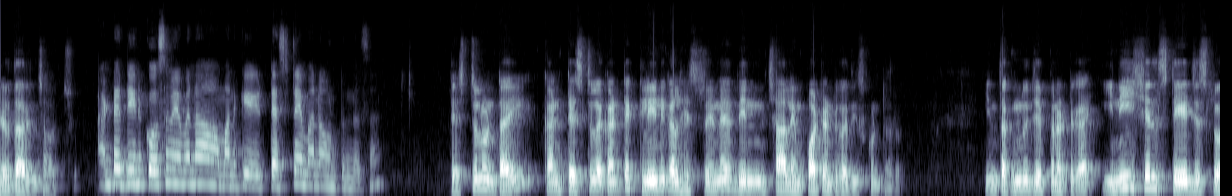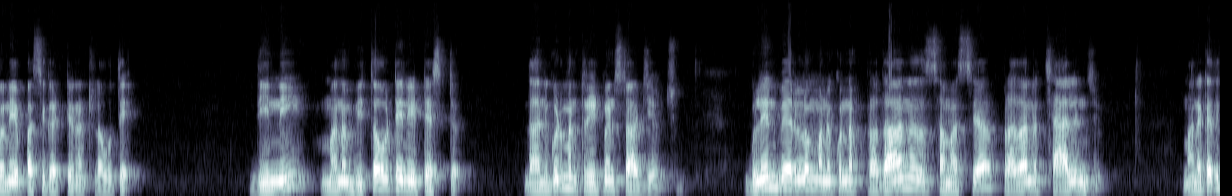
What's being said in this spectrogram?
నిర్ధారించవచ్చు. అంటే దీనికోసం ఏమైనా మనకి టెస్ట్ ఏమైనా ఉంటుందా సార్? టెస్టులు ఉంటాయి. కానీ టెస్టుల కంటే క్లినికల్ హిస్టరీనే దీన్ని చాలా ఇంపార్టెంట్గా తీసుకుంటారు. ఇంతకుముందు చెప్పినట్టుగా ఇనీషియల్ స్టేజెస్లోనే పసిగట్టినట్లు అవుతే దీన్ని మనం వితౌట్ ఎనీ టెస్ట్ దాన్ని కూడా మనం ట్రీట్మెంట్ స్టార్ట్ చేయొచ్చు. గులెన్ బేర్లో మనకున్న ప్రధాన సమస్య ప్రధాన ఛాలెంజ్ మనకది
